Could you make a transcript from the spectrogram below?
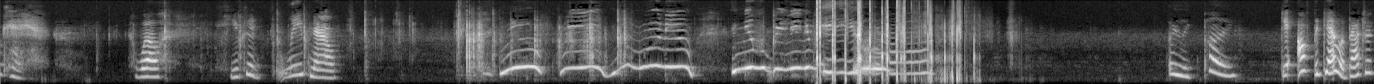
Okay. Well, you could leave now. No, no, no, no. I've never been in a video. I like pie. Get off the camera, Patrick.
